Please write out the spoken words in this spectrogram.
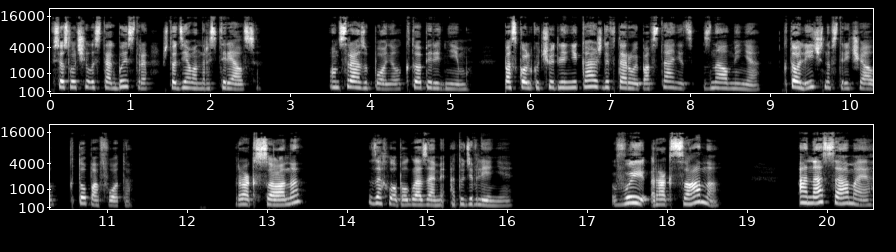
Все случилось так быстро, что демон растерялся. Он сразу понял, кто перед ним, поскольку чуть ли не каждый второй повстанец знал меня, кто лично встречал, кто по фото. «Роксана?» — захлопал глазами от удивления. «Вы Роксана?» «Она самая»,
